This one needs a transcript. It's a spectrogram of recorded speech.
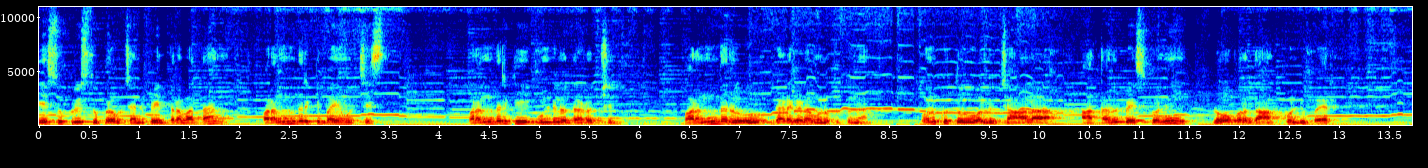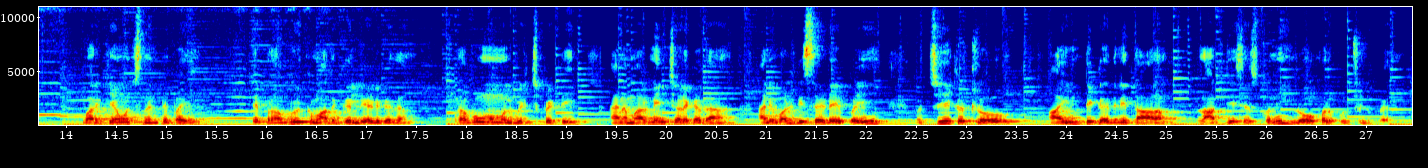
యేసుక్రీస్తు ప్రభు చనిపోయిన తర్వాత వారందరికీ భయం వచ్చేసింది. వారందరికీ గుండెలో దడొచ్చింది వారందరూ గడగడ వణుకుతున్నారు. వణుకుతూ వాళ్ళు చాలా ఆ తలుపు వేసుకొని లోపల దాక్కుండిపోయారు. వారికి ఏమొచ్చిందంటే భయం. అంటే ప్రభు ఇక మా దగ్గర లేడు కదా. ప్రభు మమ్మల్ని విడిచిపెట్టి ఆయన మరణించాడు కదా అని వాళ్ళు డిసైడ్ అయిపోయి చీకట్లో ఆ ఇంటి గదిని తాళం లాక్ చేసేసుకొని లోపల కూర్చుండిపోయారు.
